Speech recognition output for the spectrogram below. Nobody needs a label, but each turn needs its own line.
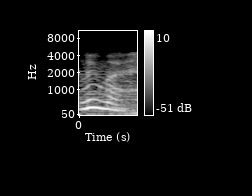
Lumos.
